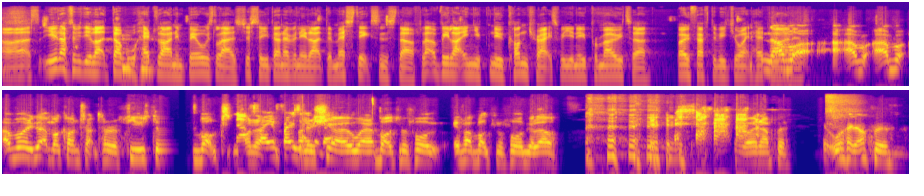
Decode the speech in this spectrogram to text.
Oh, you'd have to do like double headlining bills, lads, just so you don't have any like domestics and stuff. That'll be like in your new contracts with your new promoter. Both have to be joint No, headliners. I've, I've, I've, I've already got my contract. I refuse to box Now, on a, on a did that. show where I box before. If I box before Galal, it won't happen. It won't happen.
